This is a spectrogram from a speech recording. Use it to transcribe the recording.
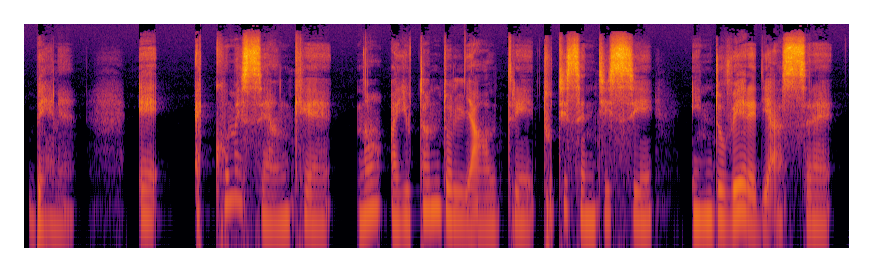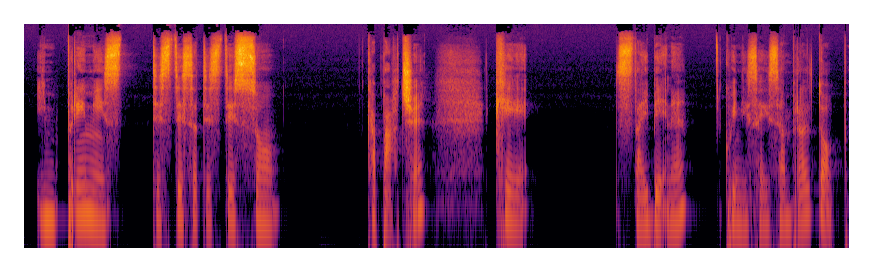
bene, e è come se anche, no, aiutando gli altri, tu ti sentissi in dovere di essere in primis te stessa, te stesso capace, che stai bene, quindi sei sempre al top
